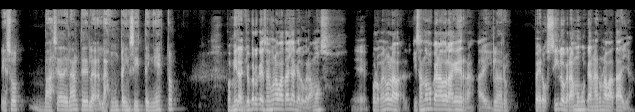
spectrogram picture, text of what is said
¿Eso va hacia adelante? ¿La, Junta insiste en esto? Pues mira, yo creo que esa es una batalla que logramos, eh, por lo menos la, quizás no hemos ganado la guerra ahí. Claro. Pero sí logramos ganar una batalla,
